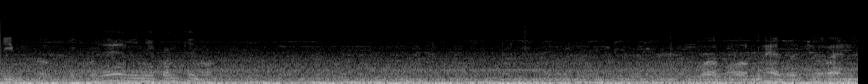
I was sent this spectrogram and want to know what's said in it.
Timson è linea continua buon buon mezzo Giovanni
